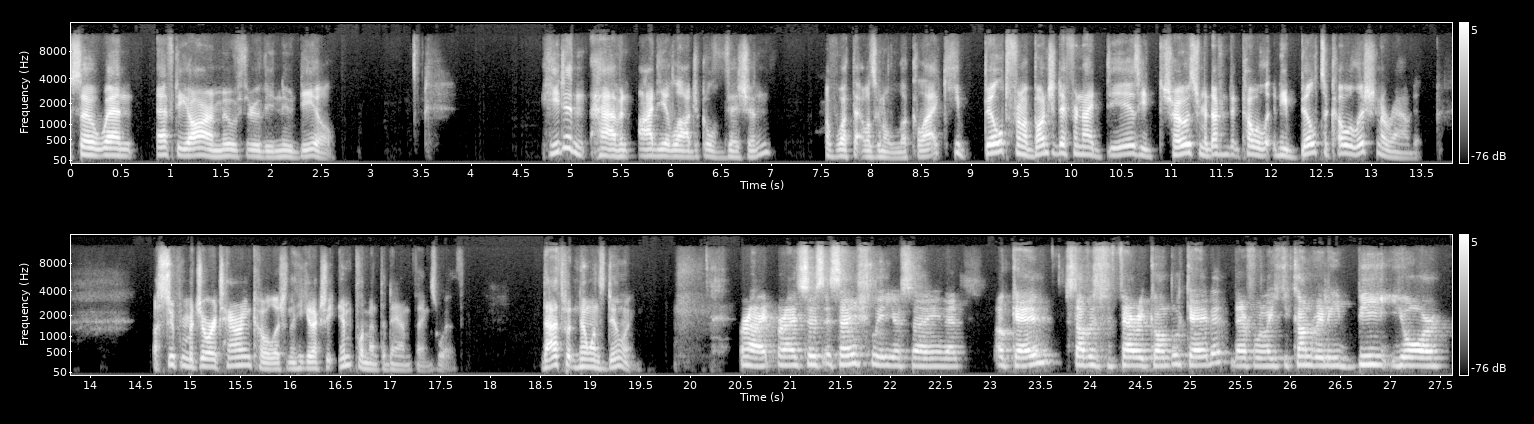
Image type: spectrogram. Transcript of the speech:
so when FDR moved through the New Deal, he didn't have an ideological vision of what that was going to look like. He built from a bunch of different ideas. He chose from a different coalition, and he built a coalition around it a super majoritarian coalition that he could actually implement the damn things with. That's what no one's doing. Right, right. So essentially, you're saying that okay, stuff is very complicated. Therefore, like you can't really be your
